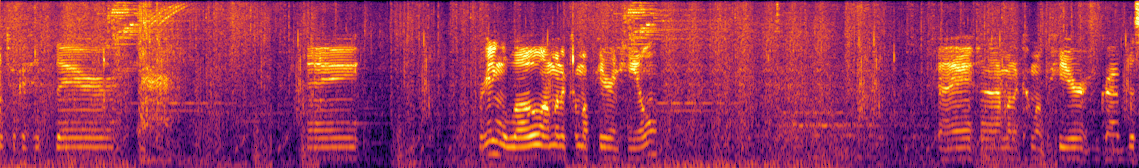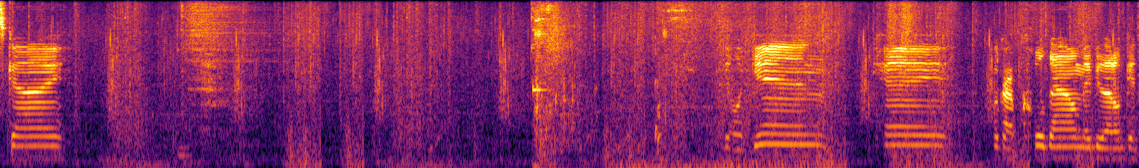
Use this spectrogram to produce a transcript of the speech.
Took a hit there. Okay. We're getting low. I'm gonna come up here and heal. Okay, and I'm gonna come up here and grab this guy. Heal again. Okay. We'll grab cooldown. Maybe that'll get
